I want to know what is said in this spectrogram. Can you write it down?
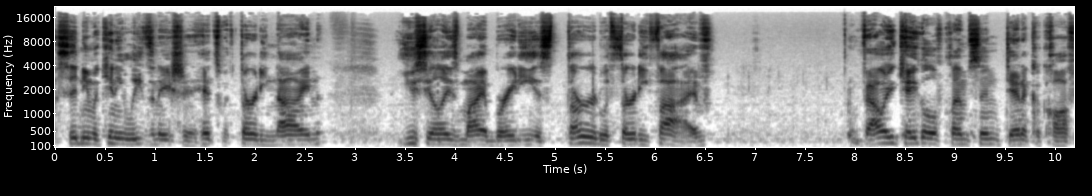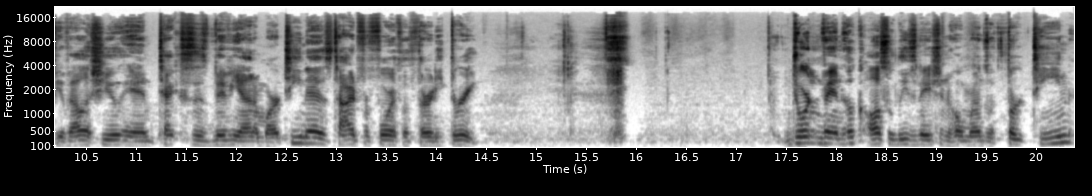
Sydney McKinney leads the nation in hits with 39. UCLA's Maya Brady is third with 35. Valerie Cagle of Clemson, Danica Coffey of LSU, and Texas's Viviana Martinez tied for fourth with 33. Jordan Van Hook also leads the nation in home runs with 13.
